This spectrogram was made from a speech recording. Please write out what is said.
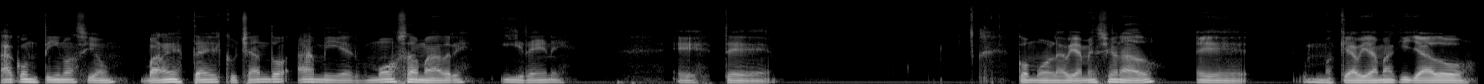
a continuación, van a estar escuchando a mi hermosa madre, Irene. Este, como le había mencionado, eh, que había maquillado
